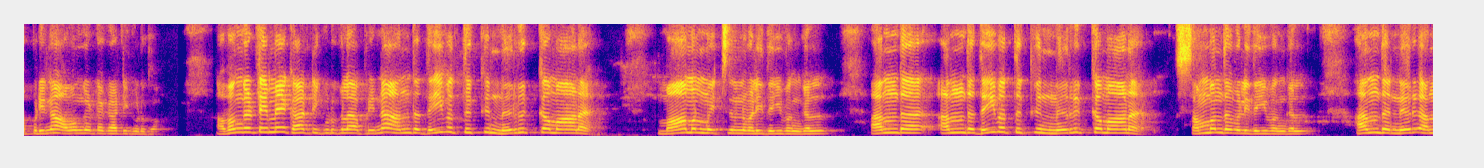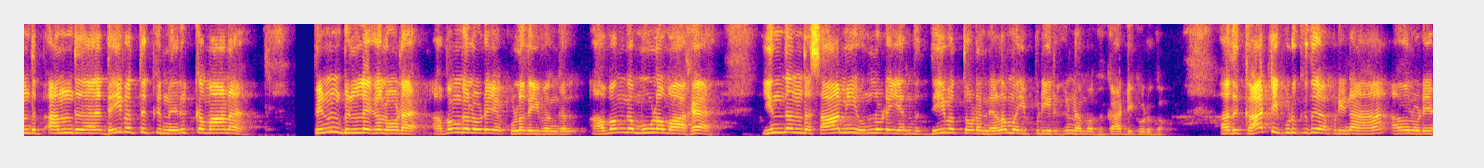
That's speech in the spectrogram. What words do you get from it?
அப்படின்னா அவங்ககிட்ட காட்டி கொடுக்கும். அவங்ககிட்டயுமே காட்டி கொடுக்கல அப்படின்னா அந்த தெய்வத்துக்கு நெருக்கமான மாமன் மைச்சன் வழி தெய்வங்கள் அந்த அந்த தெய்வத்துக்கு நெருக்கமான சம்பந்த வழி தெய்வங்கள் அந்த நெரு அந்த அந்த தெய்வத்துக்கு நெருக்கமான பெண் பிள்ளைகளோட அவங்களுடைய குலதெய்வங்கள் அவங்க மூலமாக இந்தந்த சாமி உன்னுடைய அந்த தெய்வத்தோட நிலைமை இப்படி இருக்குன்னு நமக்கு காட்டி கொடுக்கும். அது காட்டி கொடுக்குது அப்படின்னா அவனுடைய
